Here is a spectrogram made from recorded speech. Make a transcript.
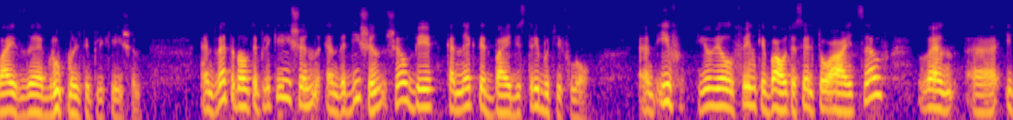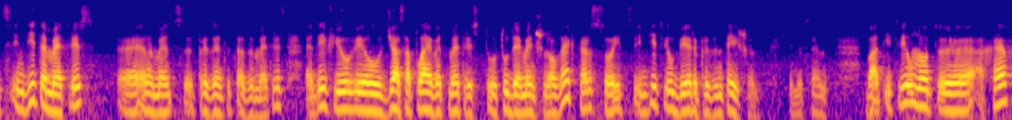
by the group multiplication. And that multiplication and addition shall be connected by distributive law. And if you will think about SL2R itself, when uh, it's indeed a matrix, elements presented as a matrix, and if you will just apply that matrix to two-dimensional vectors, so it indeed will be a representation in a sense. But it will not uh, have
